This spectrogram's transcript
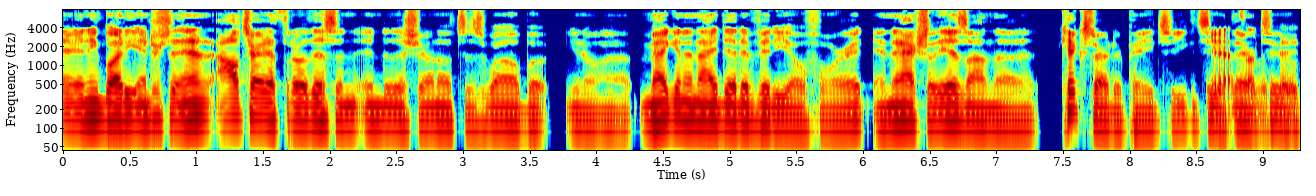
anybody interested, and I'll try to throw this in, into the show notes as well. But you know, uh, Megan and I did a video for it, and it actually is on the Kickstarter page, so you can see yeah, it there the too.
